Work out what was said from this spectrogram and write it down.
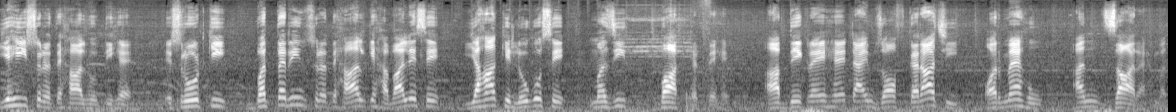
यही सूरत हाल होती है। इस रोड की बदतरीन सूरत हाल के हवाले से यहाँ के लोगों से मज़ीद बात करते हैं। आप देख रहे हैं टाइम्स ऑफ़ कराची और मैं हूँ अनजार अहमद।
